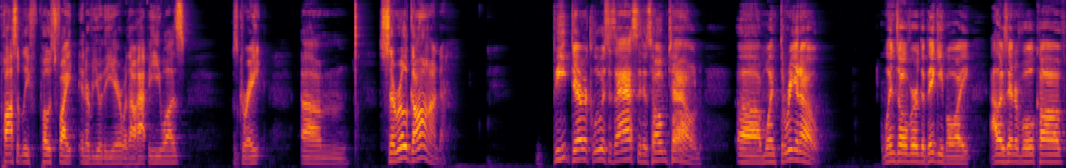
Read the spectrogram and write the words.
possibly post fight interview of the year with how happy he was. It was great. Um, Ciryl Gane beat Derrick Lewis's ass in his hometown. Um, went three and zero. Wins over the biggie boy Alexander Volkov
